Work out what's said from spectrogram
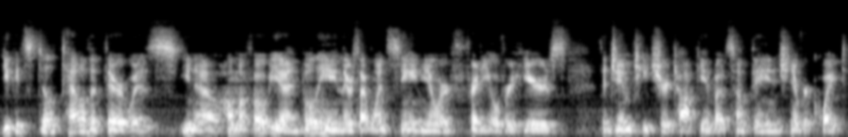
you could still tell that there was, you know, homophobia and bullying. There's that one scene, you know, where Freddy overhears the gym teacher talking about something and she never quite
